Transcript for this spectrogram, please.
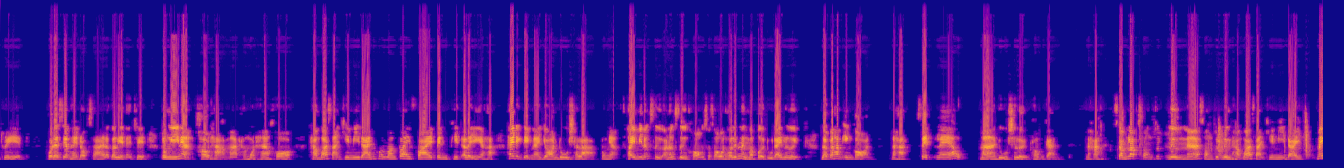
เตรต พแทสเซียมไฮดรอกไซด์แล้วก็เหรียญไนเตรตตรงนี้เนี่ยเขาถามมาทั้งหมด 5 ข้อ ถามว่าสารเคมีใดไม่ควรวางใกล้ไฟเป็นพิษอะไรอย่างเงี้ยค่ะ ให้เด็กๆนะย้อนดูฉลากตรงเนี้ยใครมีหนังสือเอาหนังสือของสสวทเล่มหนึ่งมาเปิดดูได้เลย แล้วก็ทำเองก่อนนะคะ เสร็จแล้วมาดูเฉลยพร้อมกัน นะคะสำหรับ 2.1 นะ 2.1 ถามว่าสารเคมีใดไม่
